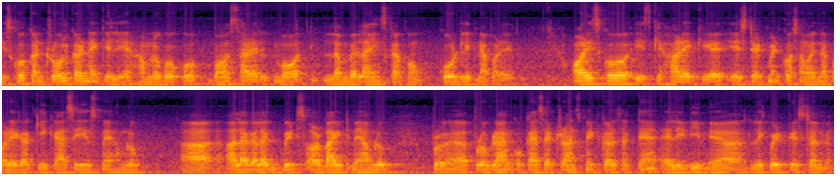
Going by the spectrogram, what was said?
इसको कंट्रोल करने के लिए हम लोगों को बहुत सारे, बहुत लंबे लाइंस का कोड लिखना पड़ेगा। और इसको इसके हर एक स्टेटमेंट को समझना पड़ेगा कि कैसे इसमें हम लोग अलग अलग बिट्स और बाइट में हम लोग प्रो, प्रोग्राम को कैसे ट्रांसमिट कर सकते हैं एलईडी लिक्विड क्रिस्टल में।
